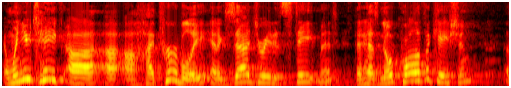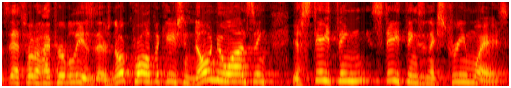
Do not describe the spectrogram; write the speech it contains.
And when you take a, a, a hyperbole, an exaggerated statement that has no qualification, that's what a hyperbole is. There's no qualification, no nuancing. You state, thing, state things in extreme ways.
